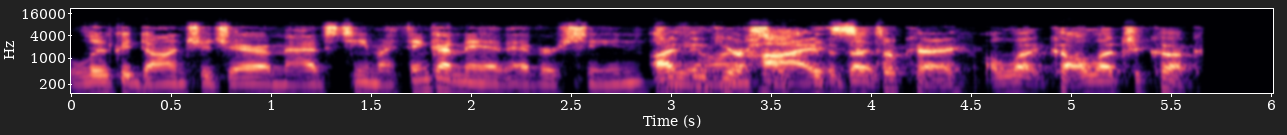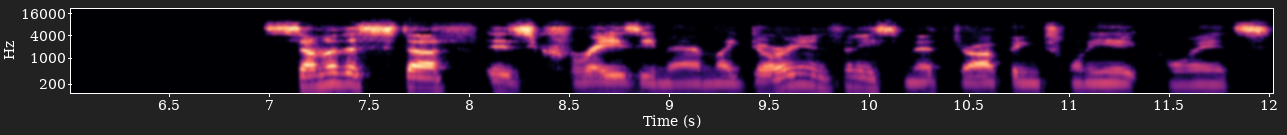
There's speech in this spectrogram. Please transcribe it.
Luka Doncic era Mavs team I think I may have ever seen. I think you're. Like, high, but that's a- okay. I'll let I'll let you cook. some of the stuff is crazy, man. Like Dorian Finney Smith dropping 28 points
